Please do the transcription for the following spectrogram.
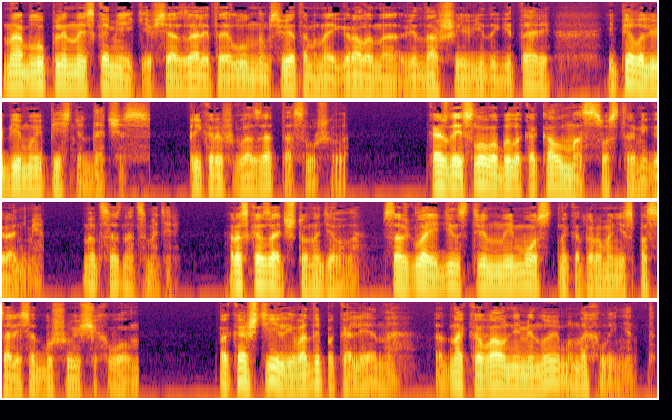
На облупленной скамейке, вся залитая лунным светом, она играла на видавшей виды гитаре и пела любимую песню «Датчес». Прикрыв глаза, та слушала. Каждое слово было как алмаз с острыми гранями. Надо сознаться матери. Рассказать, что она делала. Сожгла единственный мост, на котором они спасались от бушующих волн. Пока штиль и воды по колено, Однако вал неминуемо нахлынет,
